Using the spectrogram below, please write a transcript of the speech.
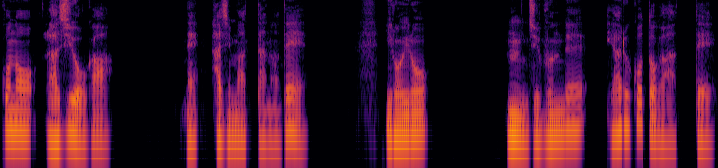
このラジオがね、始まったので、いろいろ、うん、自分でやることがあって、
